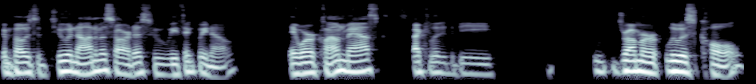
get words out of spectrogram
composed of two anonymous artists who we think we know. They wear clown masks, speculated to be drummer Louis Cole,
